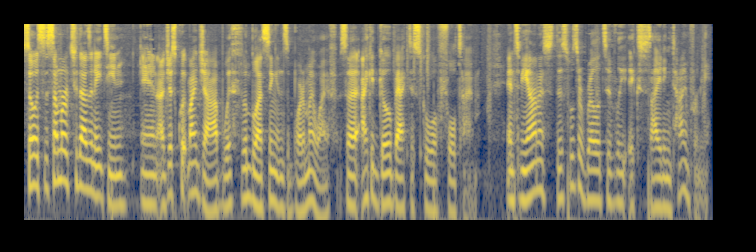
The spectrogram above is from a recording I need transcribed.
So it's the summer of 2018, and I just quit my job with the blessing and support of my wife so that I could go back to school full time. And to be honest, this was a relatively exciting time for me.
